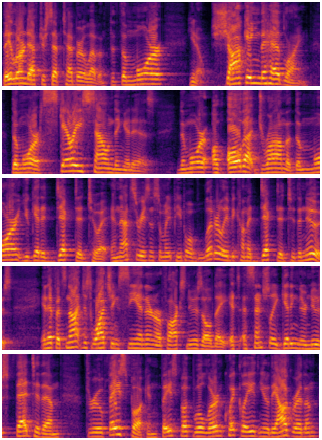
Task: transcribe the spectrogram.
they learned after September 11th that the more, you know, shocking the headline, the more scary sounding it is, the more of all that drama, the more you get addicted to it. And that's the reason so many people have literally become addicted to the news. And if it's not just watching CNN or Fox News all day, it's essentially getting their news fed to them through Facebook. And Facebook will learn quickly, you know, the algorithm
